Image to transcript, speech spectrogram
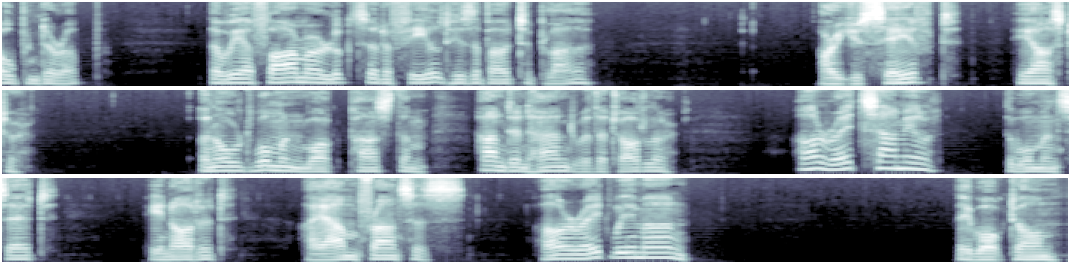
opened her up, the way a farmer looks at a field he's about to plough. Are you saved? he asked her. An old woman walked past them, hand in hand with a toddler. All right, Samuel, the woman said. He nodded. I am Francis. All right, wee man. They walked on.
